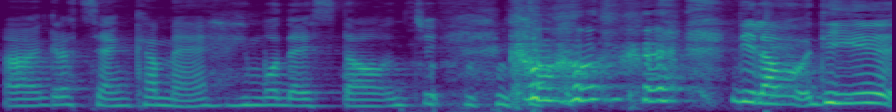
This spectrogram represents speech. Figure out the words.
uh, grazie anche a me, in modesta oggi, comunque di, lav- di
